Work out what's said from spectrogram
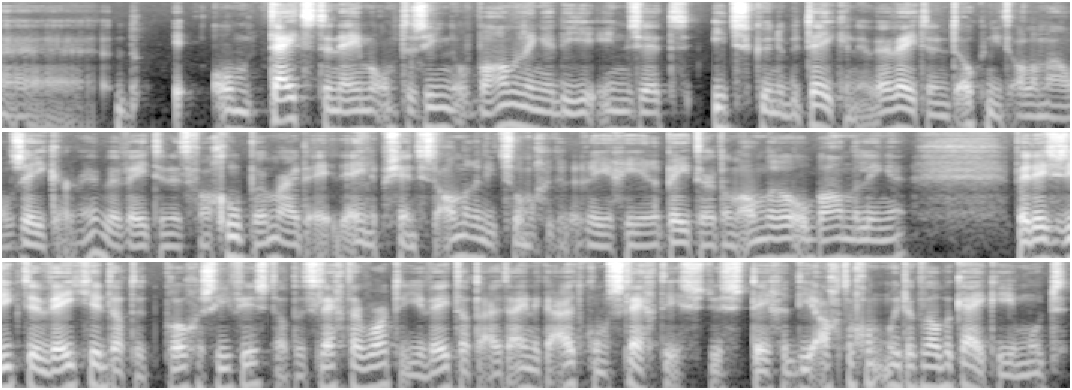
Uh, om tijd te nemen om te zien of behandelingen die je inzet iets kunnen betekenen. Wij weten het ook niet allemaal zeker. Hè. We weten het van groepen, maar de ene patiënt is de andere niet. Sommigen reageren beter dan anderen op behandelingen. Bij deze ziekte weet je dat het progressief is, dat het slechter wordt en je weet dat de uiteindelijke uitkomst slecht is. Dus tegen die achtergrond moet je het ook wel bekijken. Je moet,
